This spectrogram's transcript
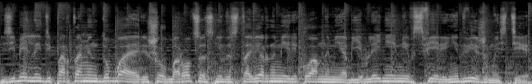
Земельный департамент Дубая решил бороться с недостоверными рекламными объявлениями в сфере недвижимости.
